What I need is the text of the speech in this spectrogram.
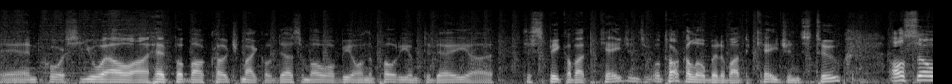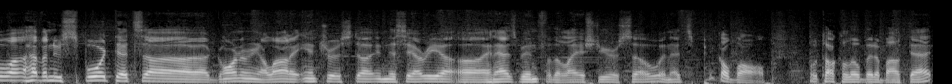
And of course, UL uh, head football coach Michael Desormeaux will be on the podium today uh, to speak about the Cajuns. We'll talk a little bit about the Cajuns too. Also, uh, have a new sport that's uh, garnering a lot of interest uh, in this area uh, and has been for the last year or so, and that's pickleball. We'll talk a little bit about that.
